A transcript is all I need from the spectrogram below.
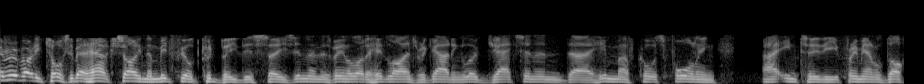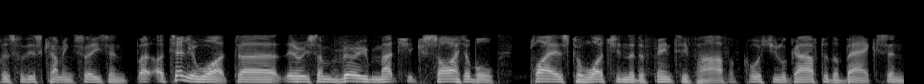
Everybody talks about how exciting the midfield could be this season, and there's been a lot of headlines regarding Luke Jackson and uh, him, of course, falling uh, into the Fremantle Dockers for this coming season. But I tell you what, uh, there is some very much excitable players to watch in the defensive half. Of course, you look after the backs, and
